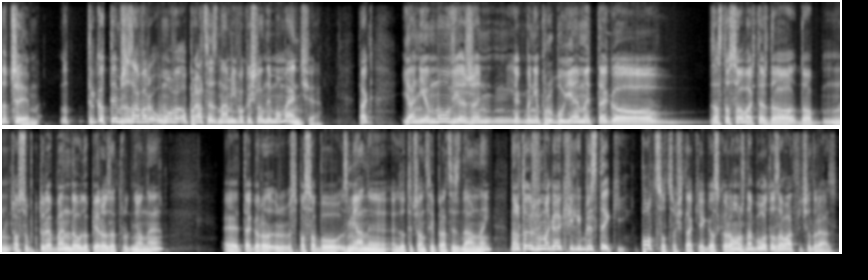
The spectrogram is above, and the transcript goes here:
No czym? No tylko tym, że zawarł umowę o pracę z nami w określonym momencie, tak? Ja nie mówię, że jakby nie próbujemy tego zastosować też do, do mm, osób, które będą dopiero zatrudnione, e, tego sposobu zmiany dotyczącej pracy zdalnej, no ale to już wymaga ekwilibrystyki. Po co coś takiego, skoro można było to załatwić od razu?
